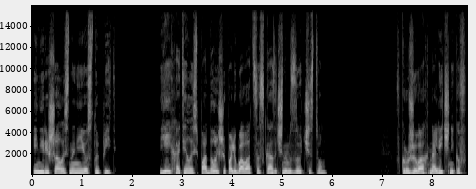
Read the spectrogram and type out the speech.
и не решалась на нее ступить. Ей хотелось подольше полюбоваться сказочным зодчеством. В кружевах наличников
